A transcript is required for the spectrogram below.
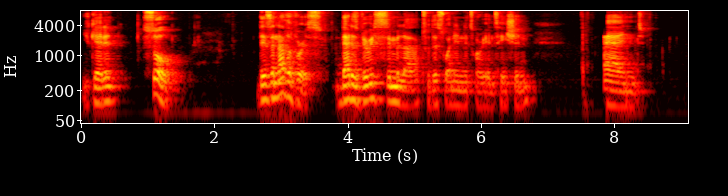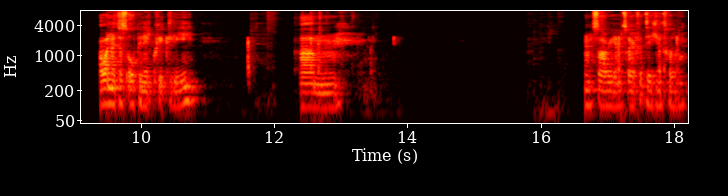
You get it? So there's another verse that is very similar to this one in its orientation. And I want to just open it quickly. Um I'm sorry, I'm sorry for taking so long.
